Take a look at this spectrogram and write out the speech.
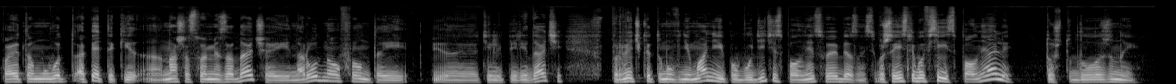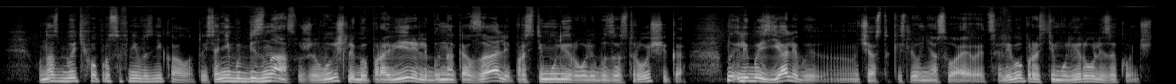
Поэтому вот опять-таки э, наша с вами задача и Народного фронта, и телепередачи привлечь к этому внимание и побудить исполнять свои обязанности. Потому что если бы все исполняли то, что должны, у нас бы этих вопросов не возникало. То есть они бы без нас уже вышли бы, проверили бы, наказали, простимулировали бы застройщика, ну, либо изъяли бы э, участок, если он не осваивается, либо простимулировали закончить.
